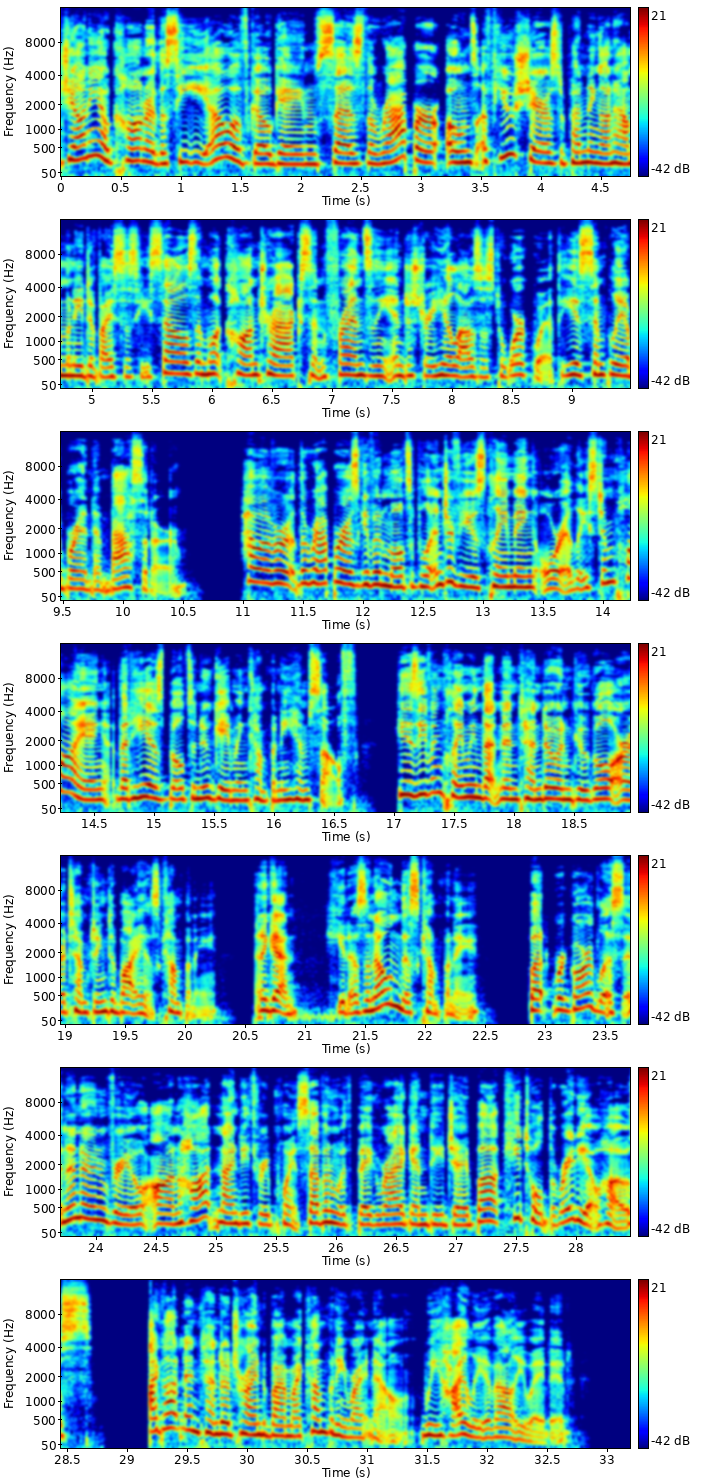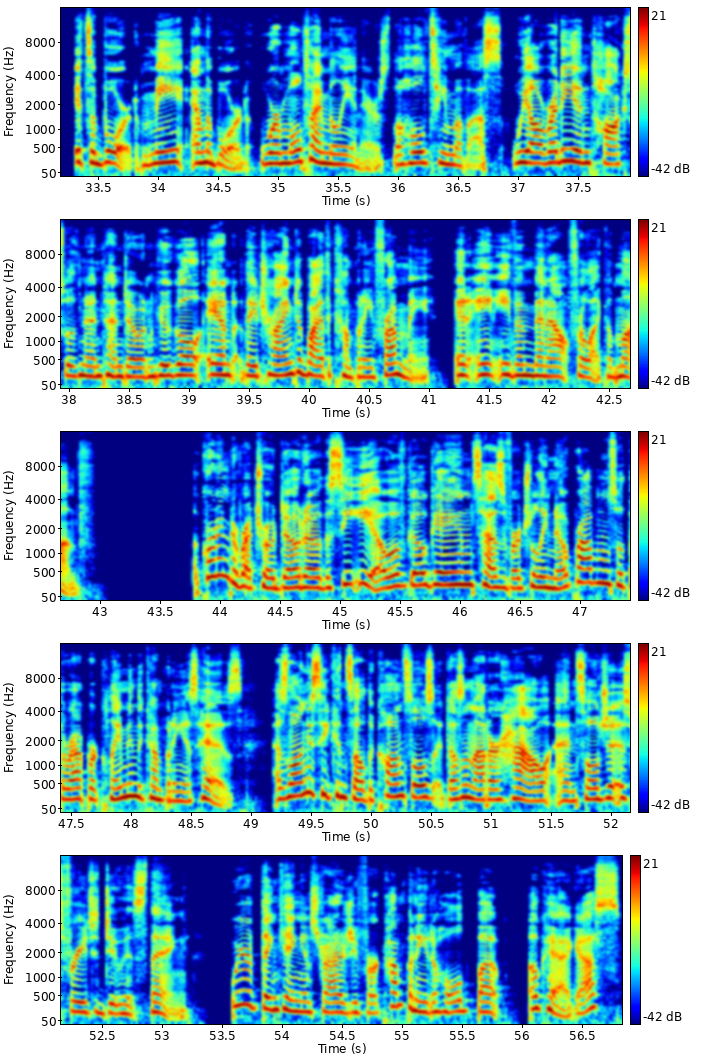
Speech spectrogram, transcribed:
Gianni O'Connor, the CEO of Go Games, says the rapper owns a few shares depending on how many devices he sells and what contracts and friends in the industry he allows us to work with. He is simply a brand ambassador. However, the rapper has given multiple interviews claiming, or at least implying, that he has built a new gaming company himself. He is even claiming that Nintendo and Google are attempting to buy his company. And again, he doesn't own this company. But regardless, in an interview on Hot 93.7 with Big Reg and DJ Buck, he told the radio hosts, I got Nintendo trying to buy my company right now. We highly evaluated. It's a board, me and the board. We're multimillionaires, the whole team of us. We already in talks with Nintendo and Google, and they trying to buy the company from me. It ain't even been out for like a month. According to Retro Dodo, the CEO of Go Games has virtually no problems with the rapper claiming the company is his. As long as he can sell the consoles, it doesn't matter how, and Soulja is free to do his thing. Weird thinking and strategy for a company to hold, but okay, I guess.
